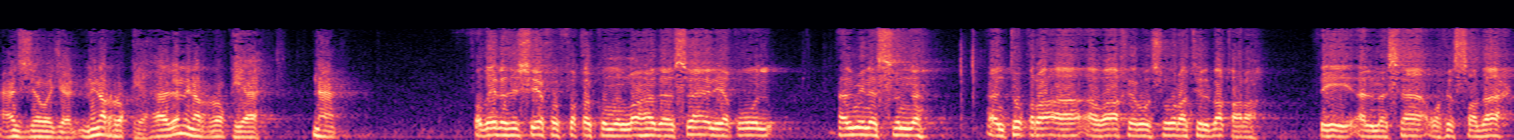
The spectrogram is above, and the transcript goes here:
عز وجل. من الرقية هذا من الرقية. نعم. فضيلة الشيخ وفقكم الله هذا سائل يقول هل من السنة أن تقرأ أواخر سورة البقرة؟ في المساء وفي الصباح؟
